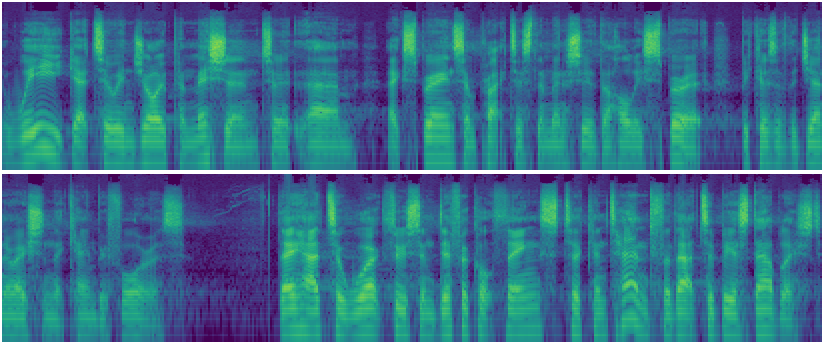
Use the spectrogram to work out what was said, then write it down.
we get to enjoy permission to um, experience and practice the ministry of the Holy Spirit because of the generation that came before us. They had to work through some difficult things to contend for that to be established.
